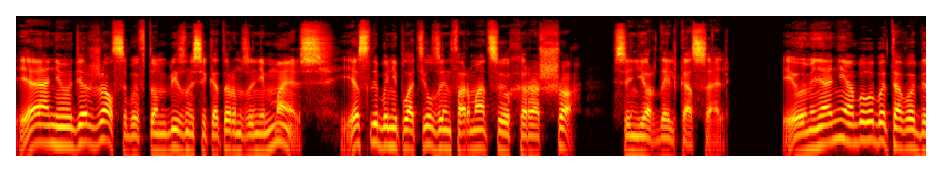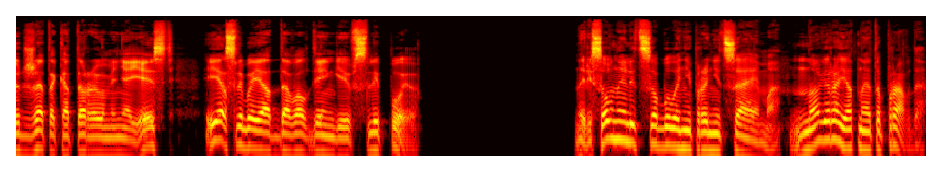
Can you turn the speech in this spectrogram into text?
«Я не удержался бы в том бизнесе, которым занимаюсь, если бы не платил за информацию хорошо, сеньор Дель Кассаль. И у меня не было бы того бюджета, который у меня есть, если бы я отдавал деньги вслепую». Нарисованное лицо было непроницаемо, но, вероятно, это правда.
